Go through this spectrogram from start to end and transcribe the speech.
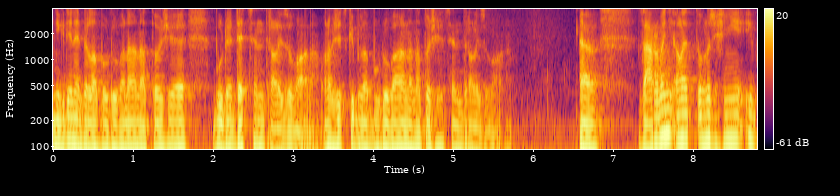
nikdy nebyla budovaná na to, že bude decentralizována. Ona vždycky byla budována na to, že je centralizována. Eh, zároveň ale tohle řešení je i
